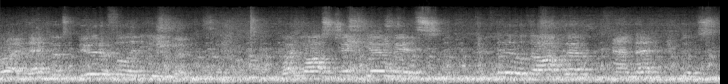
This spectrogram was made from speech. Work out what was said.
Alright, that looks beautiful and even. One last check here where it's a little darker and that looks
